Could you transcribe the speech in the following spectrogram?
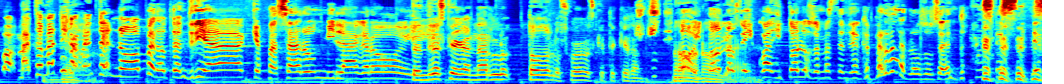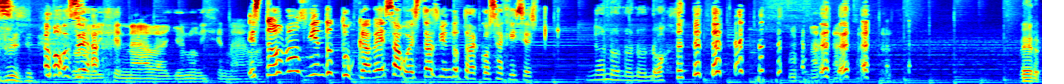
Bueno, matemáticamente no. pero tendría que pasar un milagro. Y, Tendrías que ganarlo todos los juegos que te quedan. y- No, no, y, no, todos los de- y todos los demás tendrían que perderlos. O sea, entonces, sí. o Yo sea, no dije nada, yo no dije nada. ¿estamos viendo tu cabeza o estás viendo otra cosa que dices? No, no, no, no, no. A ver,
